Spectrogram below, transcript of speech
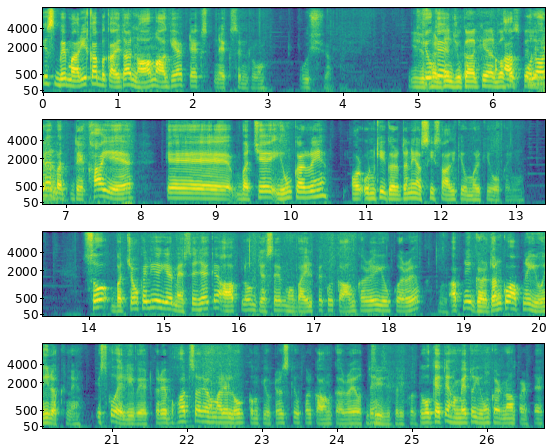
इस बीमारी का बकायदा नाम आ गया टेक्स्ट नेक सिंड्रोम क्योंकि झुका के हर वक्त उन्होंने देखा ये कि बच्चे यूँ कर रहे हैं और उनकी गर्दनें अस्सी साल की उम्र की हो गई हैं। सो so, बच्चों के लिए ये मैसेज है कि आप लोग जैसे मोबाइल पे कोई काम कर रहे हो यूँ कर रहे हो अपनी गर्दन को आपने यूँ ही रखना है इसको एलिवेट करें। बहुत सारे हमारे लोग कंप्यूटर्स के ऊपर काम कर रहे होते हैं जी जी बिल्कुल। तो वो कहते हैं हमें तो यूँ करना पड़ता है।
